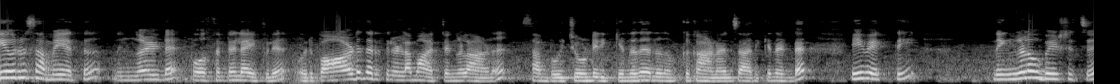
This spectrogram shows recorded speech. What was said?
ഈ ഒരു സമയത്ത് നിങ്ങളുടെ പേഴ്സണൽ ലൈഫിൽ ഒരുപാട് തരത്തിലുള്ള മാറ്റങ്ങളാണ് സംഭവിച്ചുകൊണ്ടിരിക്കുന്നത് എന്ന് നമുക്ക് കാണാൻ സാധിക്കുന്നുണ്ട്. ഈ വ്യക്തി നിങ്ങളെ ഉപേക്ഷിച്ച്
